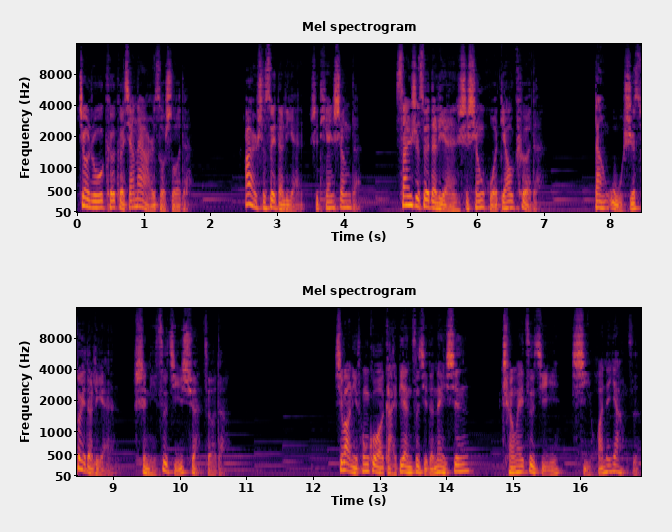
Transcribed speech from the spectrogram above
正如可可香奈儿所说的：“二十岁的脸是天生的，三十岁的脸是生活雕刻的，但五十岁的脸是你自己选择的。”希望你通过改变自己的内心，成为自己喜欢的样子。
